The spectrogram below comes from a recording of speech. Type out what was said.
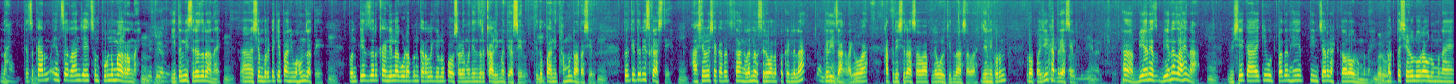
नाही. त्याचं कारण यांचं रान जे आहे संपूर्ण माळरान आहे इथं निसऱ्याचं रान आहे. अं, शंभर टक्के पाणी वाहून जाते. पण तेच जर कांडी लागवड आपण करायला गेलो पावसाळ्यामध्ये जर काळी माती असेल तिथं पाणी थांबून राहत असेल. तर तिथं रिस्क असते. अशा वेळेस एखादा चांगला नर्सरीवाला पकडलेला कधी चांगला की बाबा खात्रीशीर असावा आपल्या ओळखीतला असावा जेणेकरून रोपाची खात्री असेल हा बियाण्याच बियाण्याच आहे ना. विषय काय आहे की उत्पादन हे तीन चार घटकावर अवलंबून आहे. फक्त शेड्यूलवर अवलंबून आहे.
